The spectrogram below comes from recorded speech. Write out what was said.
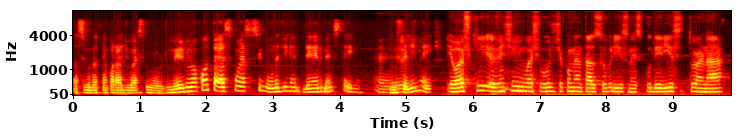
da segunda temporada de Westworld. O mesmo não acontece com essa segunda de The Handmaid's Tale. É, infelizmente. Eu, eu acho que a gente em Westworld tinha comentado sobre isso, né? Isso poderia se tornar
